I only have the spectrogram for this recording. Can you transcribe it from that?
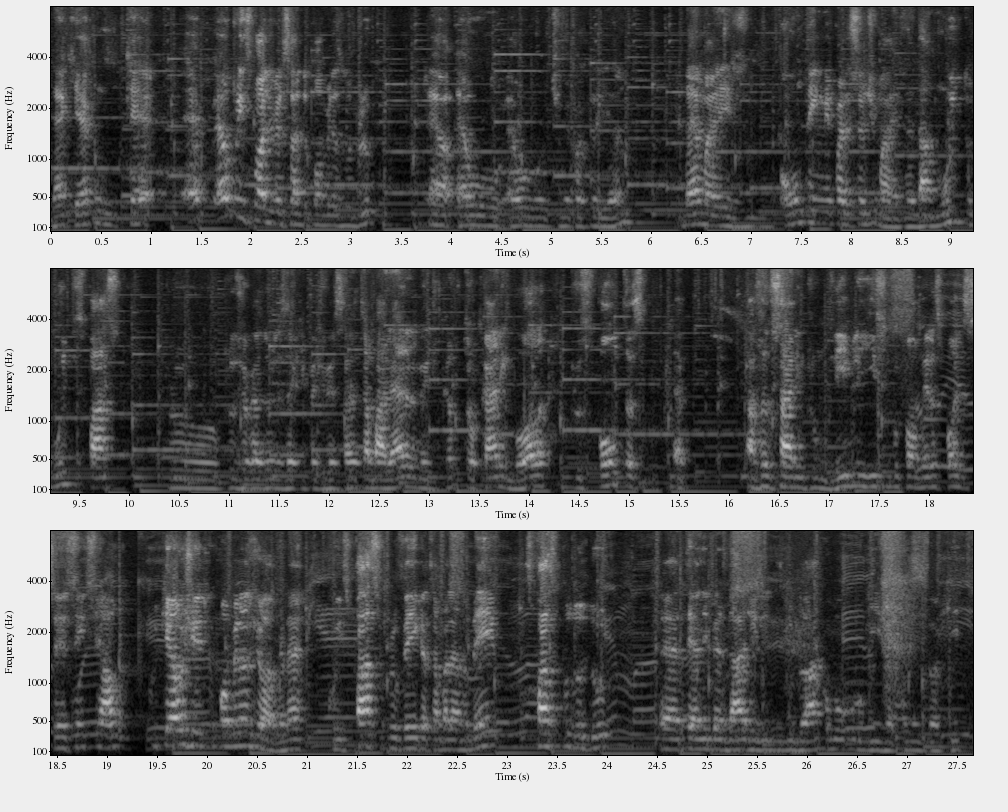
né? Que é, com, que é, é, é o principal adversário do Palmeiras no grupo, é, é, o, é o time equatoriano, né? Mas ontem me pareceu demais, né? Dá muito, muito espaço para os jogadores da equipe adversária trabalharem no meio de campo, trocarem bola, para os pontas é, avançarem para um drible, e isso para o Palmeiras pode ser essencial, porque é o jeito que o Palmeiras joga, né? Com espaço para o Veiga trabalhar no meio, espaço para o Dudu é, ter a liberdade de driblar, como o Gui já comentou aqui,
